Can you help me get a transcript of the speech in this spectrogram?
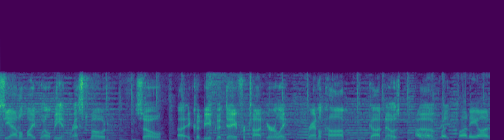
Seattle might well be in rest mode. So uh, it could be a good day for Todd Gurley. Randall Cobb, God knows. I would uh, put money on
